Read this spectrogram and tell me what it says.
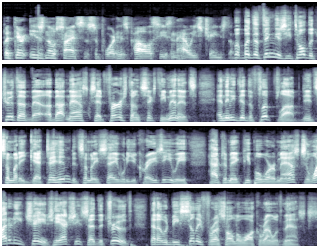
but there is no science to support his policies and how he's changed them. But but the thing is, he told the truth about, about masks at first on 60 Minutes, and then he did the flip flop. Did somebody get to him? Did somebody say, "What are you crazy? We have to make people wear masks"? Why did he change? He actually said the truth that it would be silly for us all to walk around with masks.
